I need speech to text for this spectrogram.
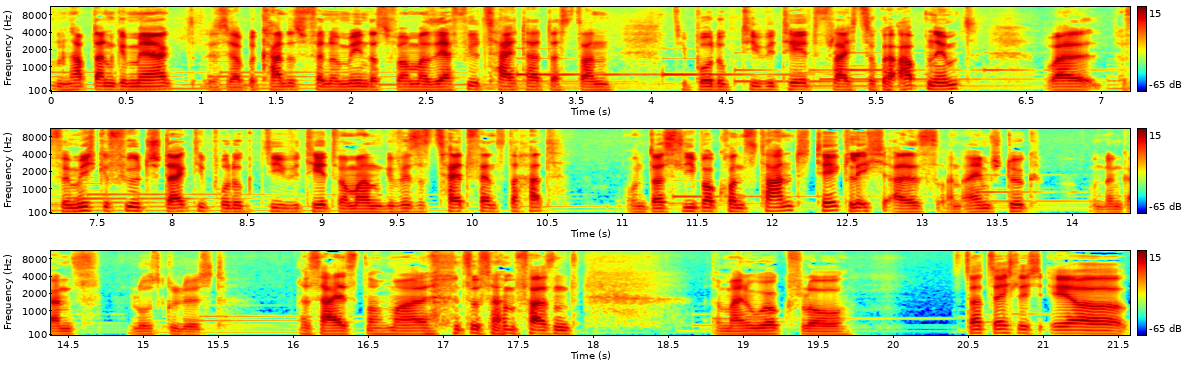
und habe dann gemerkt, das ist ja ein bekanntes Phänomen, dass wenn man sehr viel Zeit hat, dass dann die Produktivität vielleicht sogar abnimmt, weil für mich gefühlt steigt die Produktivität, wenn man ein gewisses Zeitfenster hat und das lieber konstant täglich als an einem Stück und dann ganz losgelöst. Das heißt nochmal zusammenfassend, mein Workflow ist tatsächlich eher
